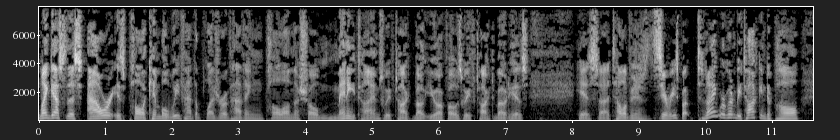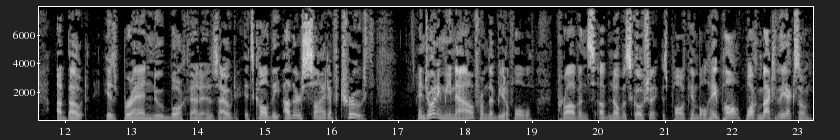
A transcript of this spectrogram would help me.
My guest this hour is Paul Kimball. We've had the pleasure of having Paul on the show many times. We've talked about UFOs. We've talked about his his uh, television series, but tonight we're going to be talking to Paul about his brand new book that is out. It's called The Other Side of Truth. And joining me now from the beautiful province of Nova Scotia is Paul Kimball. Hey, Paul, welcome back to the X Zone.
